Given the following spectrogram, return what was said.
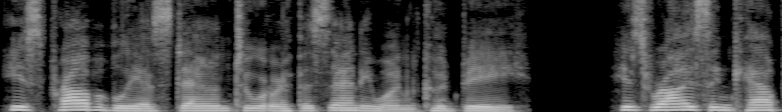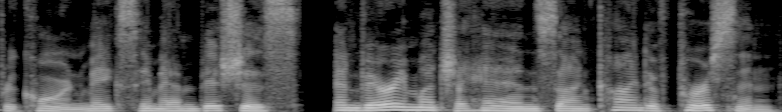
he's probably as down to earth as anyone could be. His rising Capricorn makes him ambitious and very much a hands-on kind of person.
